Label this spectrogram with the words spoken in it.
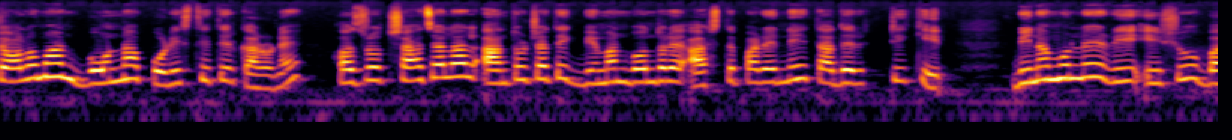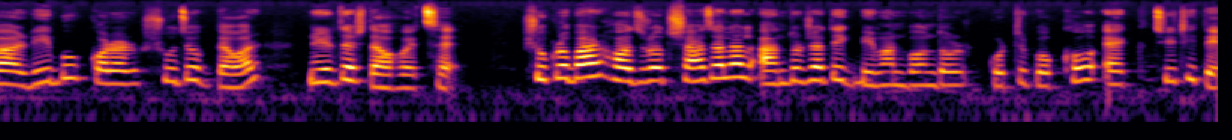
চলমান বন্যা পরিস্থিতির কারণে হজরত শাহজালাল আন্তর্জাতিক বিমানবন্দরে আসতে পারেননি তাদের টিকিট। বিনামূল্যে রি ইস্যু বা রিবুক করার সুযোগ দেওয়ার নির্দেশ দেওয়া হয়েছে। শুক্রবার হজরত শাহজালাল আন্তর্জাতিক বিমানবন্দর কর্তৃপক্ষ এক চিঠিতে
